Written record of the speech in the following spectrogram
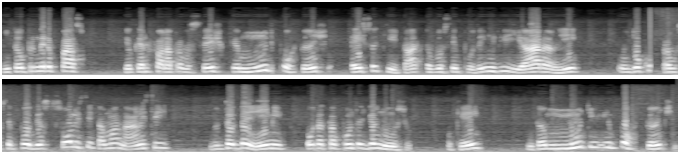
então o primeiro passo que eu quero falar para vocês, que é muito importante, é isso aqui, tá? É você poder enviar ali o documento para você poder solicitar uma análise do teu BM ou da tua conta de anúncio, ok? Então, muito importante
